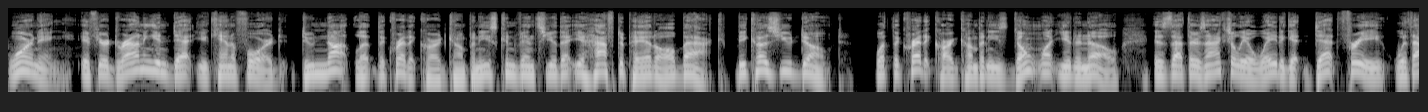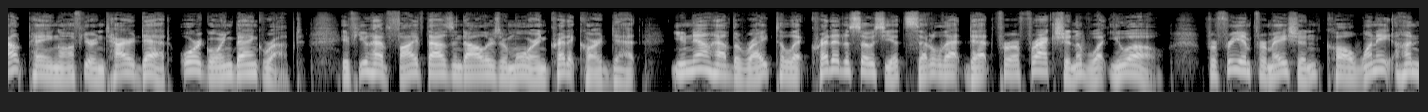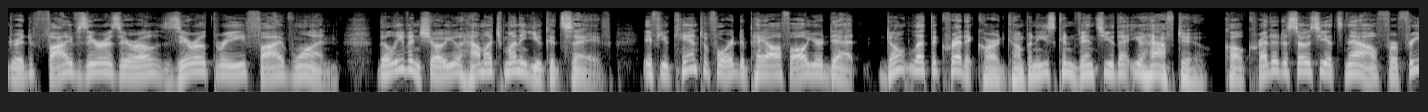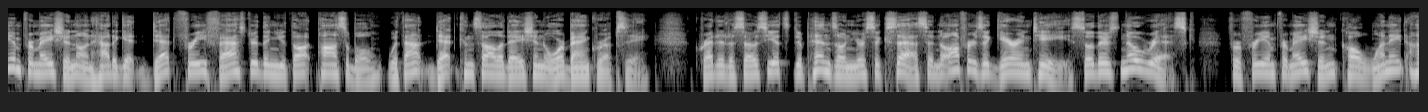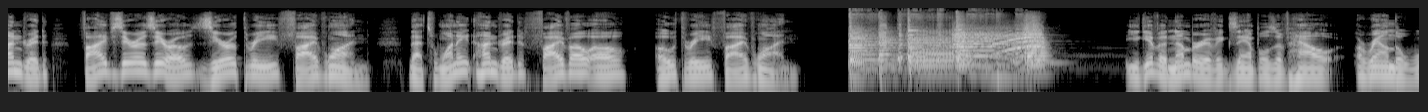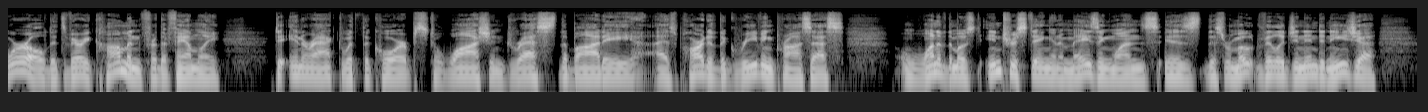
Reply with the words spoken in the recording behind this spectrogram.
Warning if you're drowning in debt you can't afford, do not let the credit card companies convince you that you have to pay it all back, because you don't. What the credit card companies don't want you to know is that there's actually a way to get debt free without paying off your entire debt or going bankrupt. If you have $5,000 or more in credit card debt, you now have the right to let Credit Associates settle that debt for a fraction of what you owe. For free information, call 1 800 500 0351. They'll even show you how much money you could save. If you can't afford to pay off all your debt, don't let the credit card companies convince you that you have to. Call Credit Associates now for free information on how to get debt free faster than you thought possible without debt consolidation or bankruptcy. Credit Associates depends on your success and offers a guarantee, so there's no risk. For free information, call 1 800 500 0351. That's 1 800 500 0351. You give a number of examples of how around the world it's very common for the family to interact with the corpse, to wash and dress the body as part of the grieving process. One of the most interesting and amazing ones is this remote village in Indonesia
